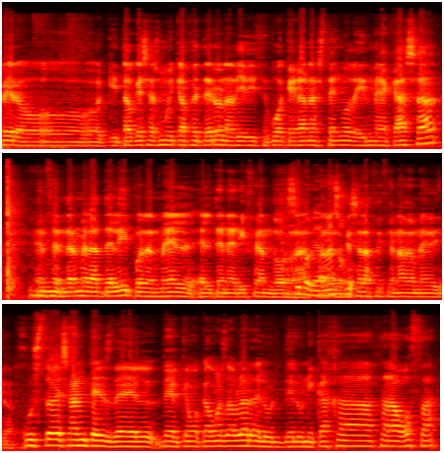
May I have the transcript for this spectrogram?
pero pero quitado que seas muy cafetero, nadie dice, buah, qué ganas tengo de irme a casa, encenderme la tele y ponerme el, el Tenerife Andorra, Sí, porque para además lo que es el aficionado medio. Justo es antes del, del que acabamos de hablar, del, del Unicaja Zaragoza.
